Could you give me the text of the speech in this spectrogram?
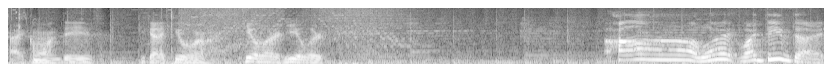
Alright, come on, Dave. You gotta heal her. Heal her, heal her. Ah, what? Why'd Dave die?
